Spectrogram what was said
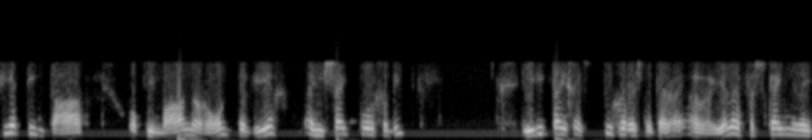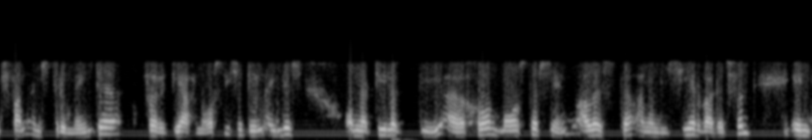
14 dae op die maan rond beweeg in die suidpoolgebied. Hierdie tuig is toegerus met 'n hele verskeidenheid van instrumente vir diagnostiese doeleindes om natuurlik die uh, grondmonsters en alles te analiseer wat dit vind en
